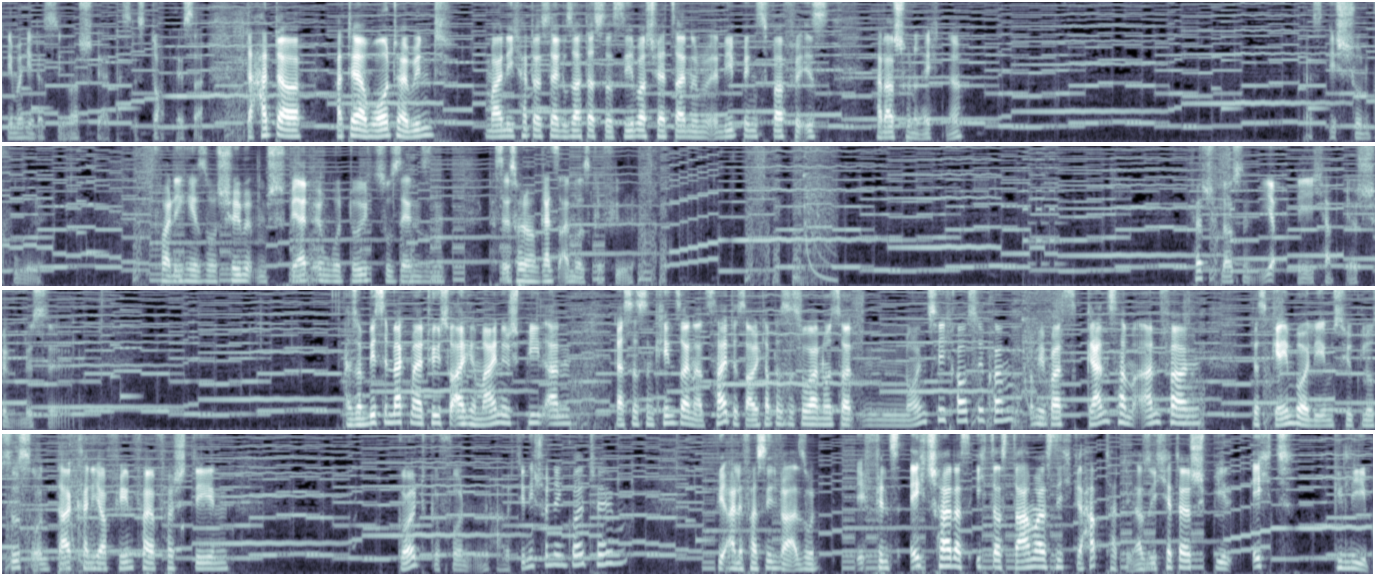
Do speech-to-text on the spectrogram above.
Nehme hier das Silberschwert. Das ist doch besser. Da hat er, hat der Walter Wind, meine ich, hat das ja gesagt, dass das Silberschwert seine Lieblingswaffe ist. Hat er schon recht, ne? Das ist schon cool. Vor allem hier so schön mit dem Schwert irgendwo durchzusensen. Das ist doch noch ein ganz anderes Gefühl. Verschlossen. Ja, ich habe ja Schlüssel. Also ein bisschen merkt man natürlich so allgemein im Spiel an, dass das ein Kind seiner Zeit ist. Aber ich glaube, das ist sogar 1990 rausgekommen. Auf jeden Fall ganz am Anfang des Gameboy-Lebenszykluses. Und da kann ich auf jeden Fall verstehen... Gold gefunden. Habe ich den nicht schon, den Goldhelm? Wie alle fasziniert war. Also, ich finde es echt schade, dass ich das damals nicht gehabt hatte. Also, ich hätte das Spiel echt geliebt.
